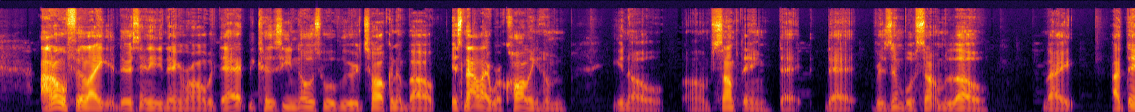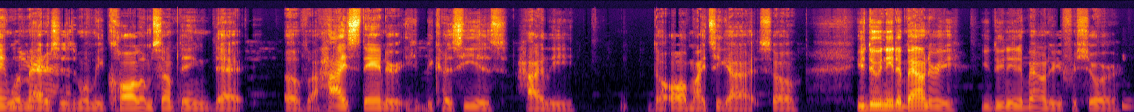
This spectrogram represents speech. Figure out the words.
i don't feel like there's anything wrong with that because he knows what we were talking about. It's not like we're calling him you know um, something that that resembles something low. Like i think what yeah. matters is when we call him something that of a high standard because he is highly the almighty god. So you do need a boundary. You do need a boundary for sure. Mm-hmm.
